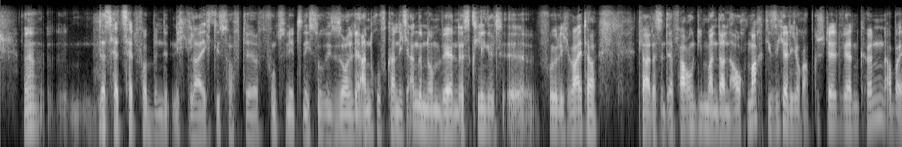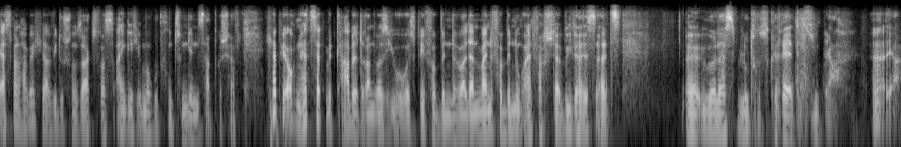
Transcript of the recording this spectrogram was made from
ne, das Headset verbindet nicht gleich, die Software funktioniert nicht so, wie sie soll. Der Anruf kann nicht angenommen werden, es klingelt äh, fröhlich weiter. Klar, das sind Erfahrungen, die man dann auch macht, die sicherlich auch abgestellt werden können. Aber erstmal habe ich ja, wie du schon sagst, was eigentlich immer gut funktionierendes abgeschafft. Ich habe hier auch ein Headset mit Kabel dran, was ich USB verbinde, weil dann meine Verbindung einfach stabiler ist als äh, über das Bluetooth-Gerät. Ja, ja,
